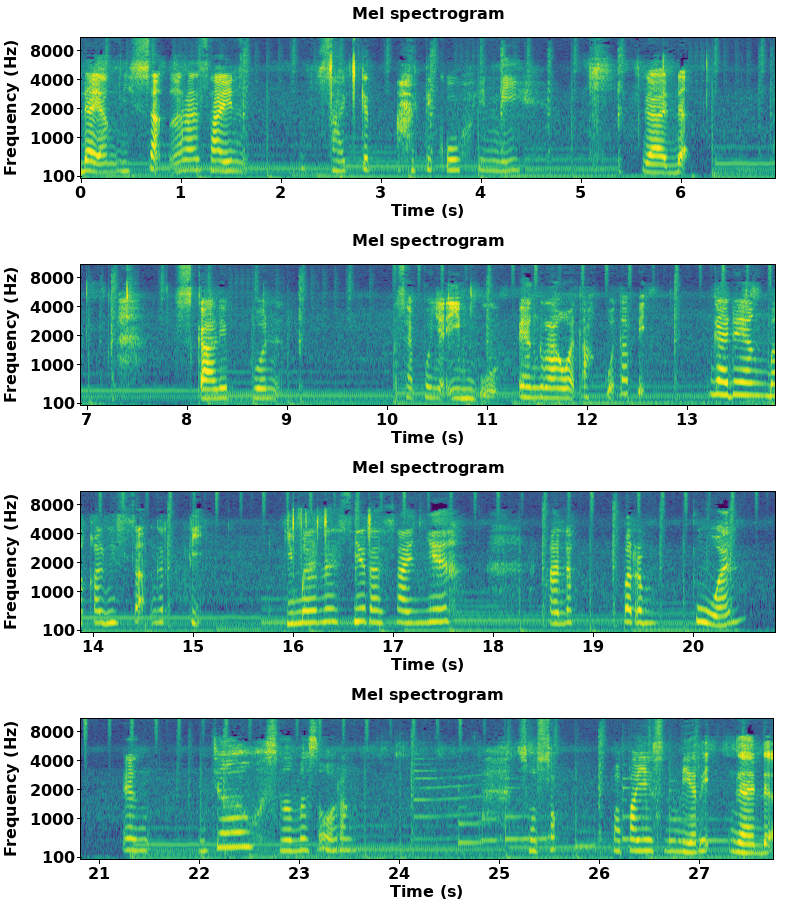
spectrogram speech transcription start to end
ada yang bisa ngerasain sakit hatiku ini. Nggak ada sekalipun saya punya ibu yang ngerawat aku tapi nggak ada yang bakal bisa ngerti gimana sih rasanya anak perempuan yang jauh sama seorang sosok papanya sendiri nggak ada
